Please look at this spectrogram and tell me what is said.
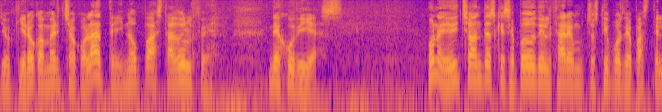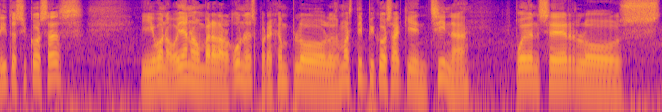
yo quiero comer chocolate y no pasta dulce de judías. Bueno, he dicho antes que se puede utilizar en muchos tipos de pastelitos y cosas. Y bueno, voy a nombrar algunos. Por ejemplo, los más típicos aquí en China pueden ser los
